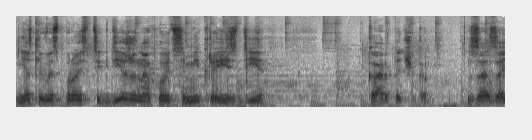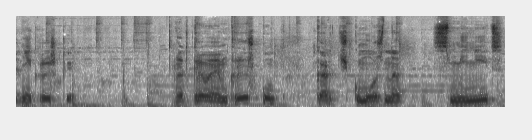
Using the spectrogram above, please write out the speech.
если вы спросите, где же находится microSD карточка за задней крышкой. Открываем крышку. Карточку можно сменить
